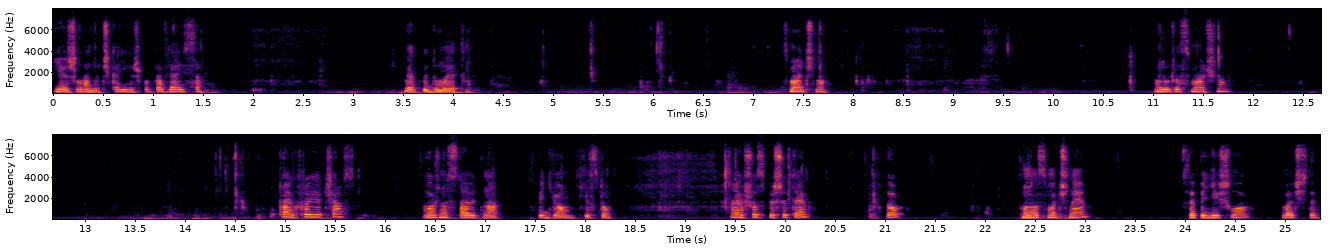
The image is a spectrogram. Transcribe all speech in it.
Їж, Ланочка, їж, поправляйся. Як ви думаєте? Смачно? Дуже смачно. А якщо є час, можна ставити на підйом тісто. А якщо спішите, то воно смачне, все підійшло. Бачите,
